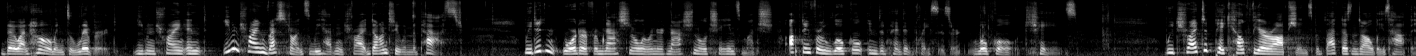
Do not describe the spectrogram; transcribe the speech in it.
though at home and delivered, even trying and even trying restaurants we hadn't tried gone to in the past. We didn't order from national or international chains much, opting for local independent places or local chains. We tried to pick healthier options, but that doesn't always happen.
